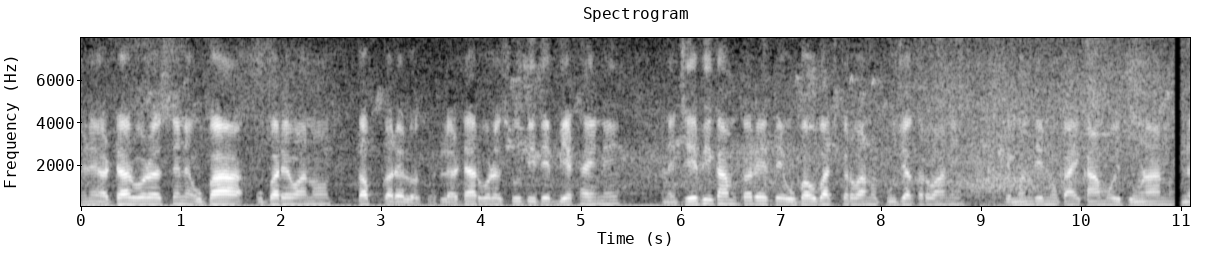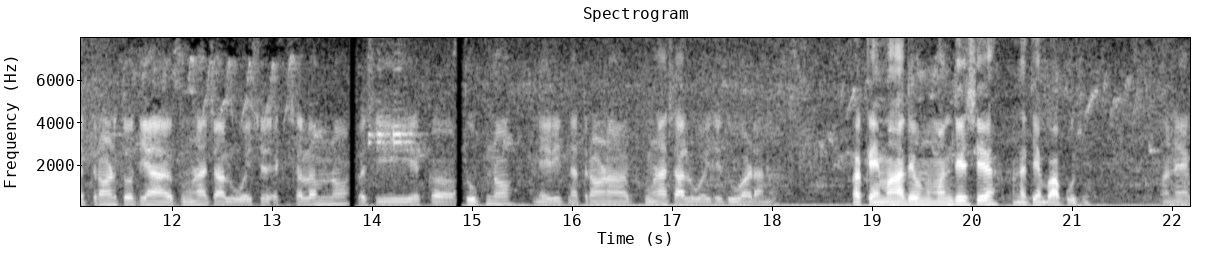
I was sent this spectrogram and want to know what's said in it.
એણે અઢાર વર્ષ છે ને ઊભા ઊભા રહેવાનો તપ કરેલો છે. એટલે અઢાર વર્ષ સુધી તે બેઠાય નહીં. અને જે બી કામ કરે તે ઊભા ઊભા જ કરવાનું, પૂજા કરવાની. કે મંદિરનું કાંઈ કામ હોય ધૂણાનું. અને ત્રણ તો ત્યાં ધૂણા ચાલુ હોય છે. એક સલમનો, પછી એક ધૂપનો ને એ રીતના ત્રણ ધૂણા ચાલુ હોય છે ધુવાડાના. બાકી મહાદેવનું મંદિર છે અને ત્યાં બાપુ છે. અને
